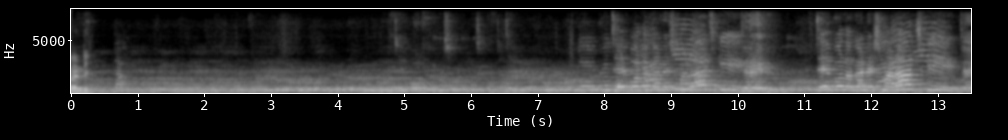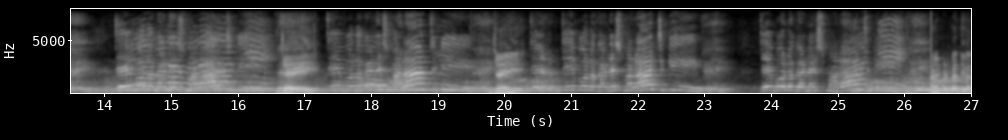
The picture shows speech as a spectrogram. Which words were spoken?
రండి. జై బోలో గణేష్ మహారాజ్కి జై. జై బోలో గణేష్ మహారాజ్కి జై. జై బోలో గణేష్ మహారాజ్కి జై. జై బోలో గణేష్ మహారాజ్కి జై జై బోలో గణేష్ మహారాజ్కి జై బోలో గణేష్ మహారాజ్కి ఇప్పుడు పెద్దగా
